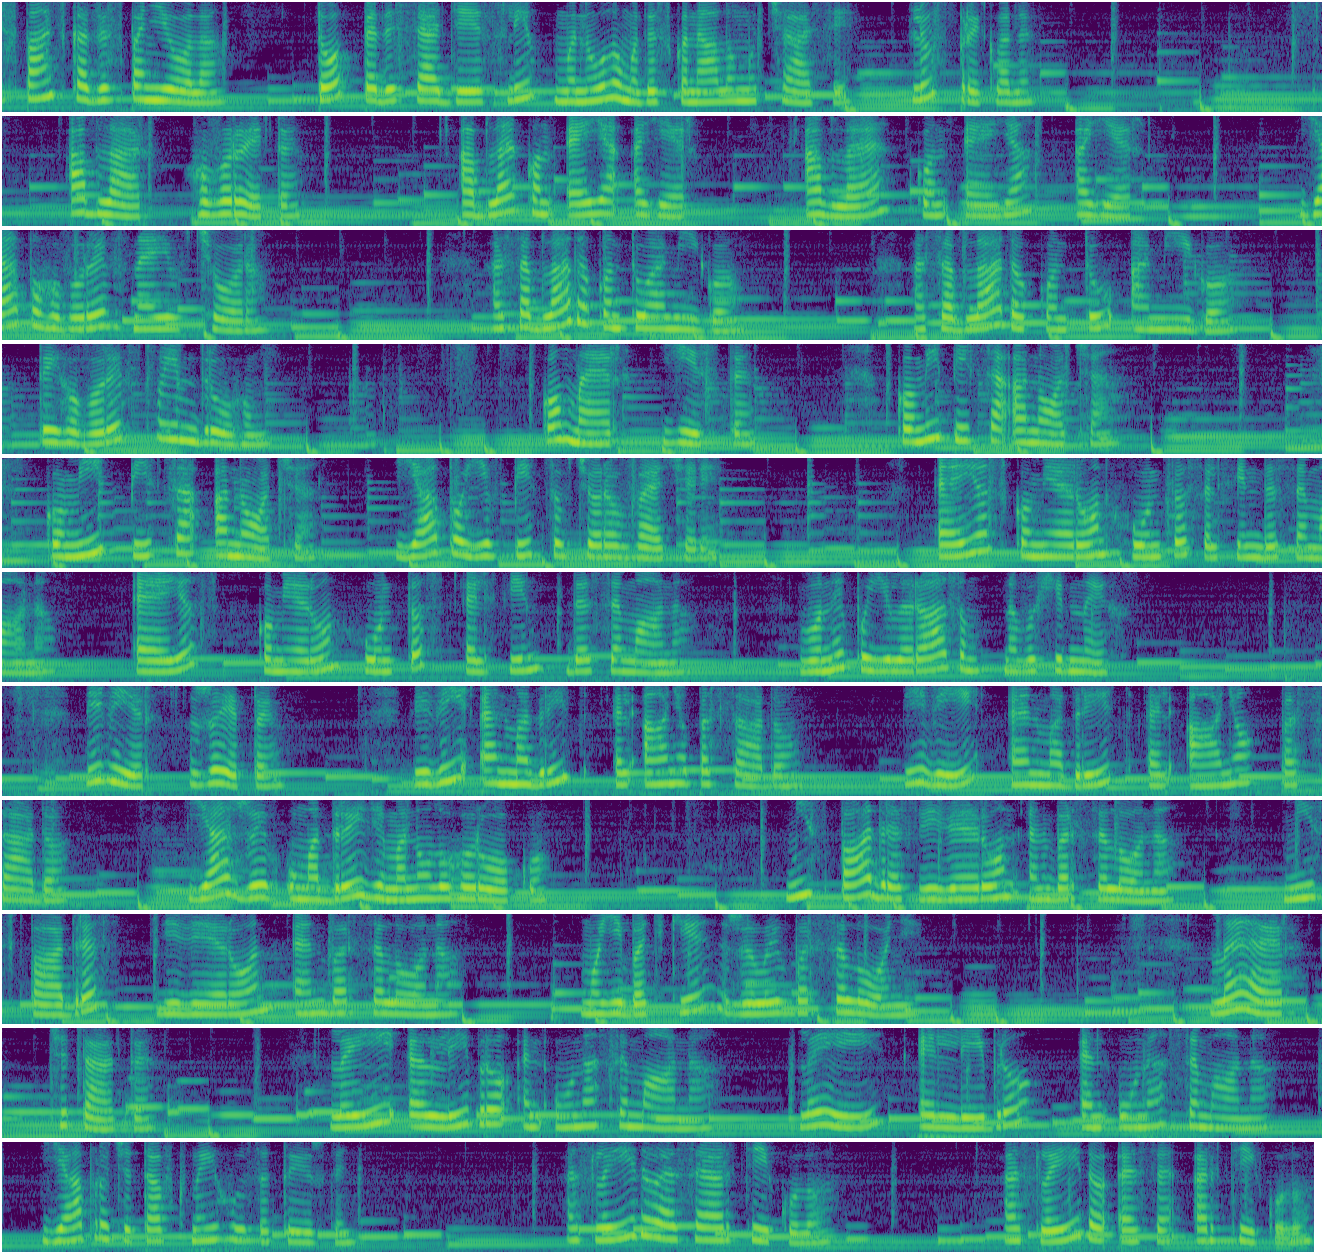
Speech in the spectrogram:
Іспанська з еспаньола. Топ 50 дієслів в минулому досконалому часі. Плюс приклади. Hablar – говорити. Hablé con ella ayer. Hablé con ella ayer. Я поговорив з нею вчора. Con tu amigo. Has hablado con tu amigo. Ти говорив з твоїм другом. Comer – їсти. Comí pizza anoche. Comí pizza anoche. Я поїв піцу вчора ввечері. Ellos comieron juntos el fin de semana. Ellos comieron juntos el fin. Вони поїли разом на вихідних. Vivir – жити. Viví en Madrid el año pasado. Viví en Madrid el año pasado. Я жив у Мадриді минулого року. Mis padres vivieron en Barcelona. Mis padres vivieron en Barcelona. Мої батьки жили в Барселоні. Leer – читати. El libro en una semana. Leí el libro en una semana. Я прочитав книгу за тиждень. Artículo? Has leído ese artículo?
